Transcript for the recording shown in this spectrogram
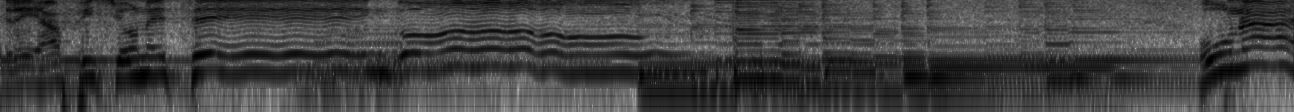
Tres aficiones tengo. Una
